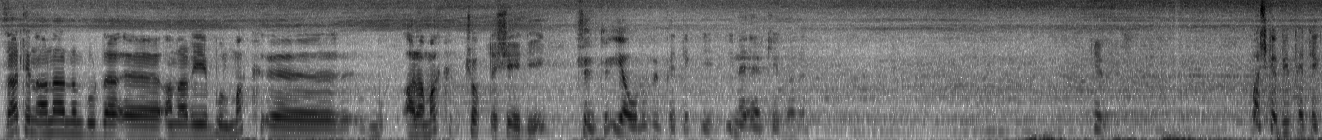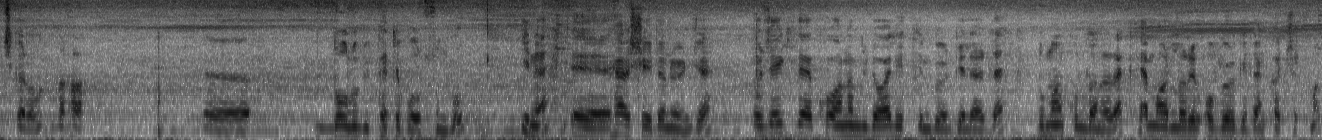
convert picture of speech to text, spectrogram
Zaten anarın burada e, anarıyı bulmak, e, aramak çok da şey değil. Çünkü yavru bir petek değil. Yine erkek arı. Evet. Başka bir petek çıkaralım. Daha e, dolu bir petek olsun bu. Yine e, her şeyden önce özellikle koana müdahale ettiğim bölgelerde duman kullanarak hem arıları o bölgeden kaçırtmak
